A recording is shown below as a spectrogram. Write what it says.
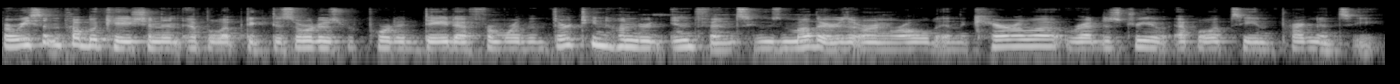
A recent publication in Epileptic Disorders reported data from more than 1,300 infants whose mothers are enrolled in the Kerala Registry of Epilepsy and Pregnancy,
